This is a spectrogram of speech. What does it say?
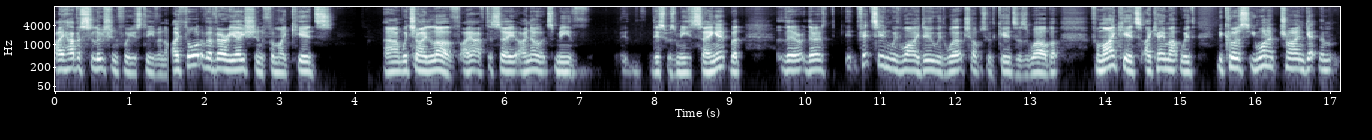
I have a solution for you, Stephen. I thought of a variation for my kids, uh, which I love. I have to say, I know it's me this was me saying it, but there, there, it fits in with what I do with workshops with kids as well. But for my kids, I came up with because you want to try and get them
